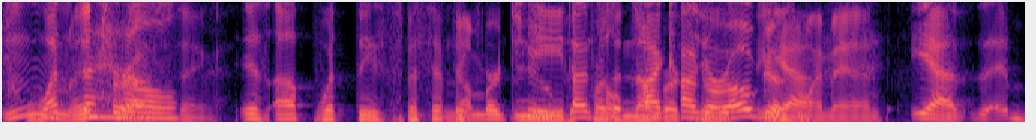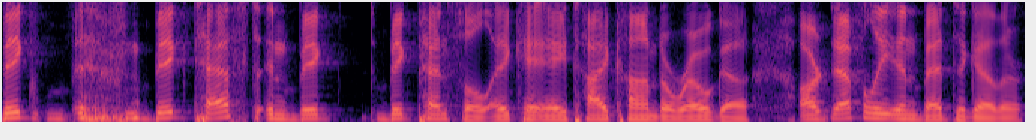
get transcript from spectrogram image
What the hell is up with the specific Number two need pencil, for the number two? Ticonderogas, Yeah. my man. Yeah, big big test and big big pencil, aka Ticonderoga, are definitely in bed together.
